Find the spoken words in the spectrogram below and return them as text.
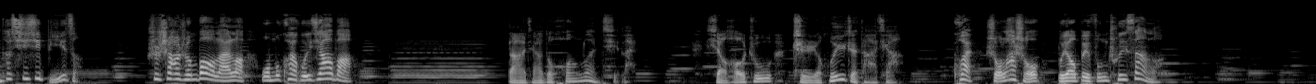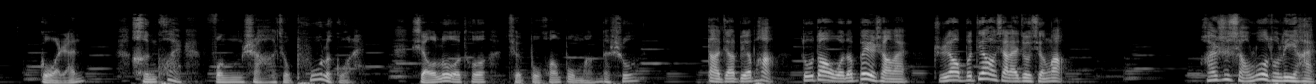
他吸吸鼻子：“是沙尘暴来了，我们快回家吧！”大家都慌乱起来，小豪猪指挥着大家。快，手拉手，不要被风吹散了。果然，很快风沙就扑了过来。小骆驼却不慌不忙地说：“大家别怕，都到我的背上来，只要不掉下来就行了。”还是小骆驼厉害。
